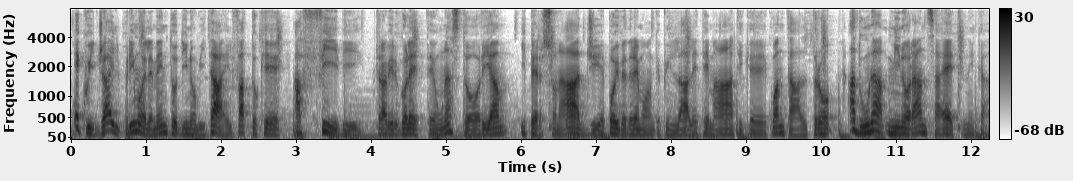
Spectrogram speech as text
E qui già il primo elemento di novità, il fatto che affidi tra virgolette, una storia, i personaggi e poi vedremo anche più in là le tematiche e quant'altro, ad una minoranza etnica.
